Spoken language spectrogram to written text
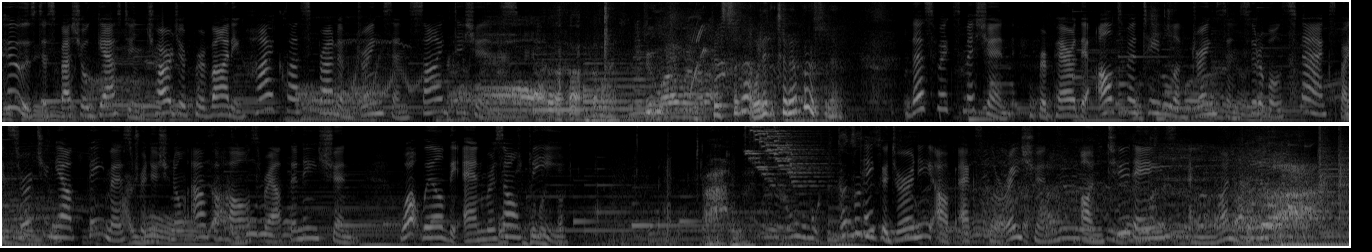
Who's the special guest in charge of providing high-class spread of drinks and side dishes? This week's mission prepare the ultimate table of drinks and suitable snacks by searching out famous traditional alcohols throughout the nation. What will the end result be? Take a journey of exploration on two days and one night.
